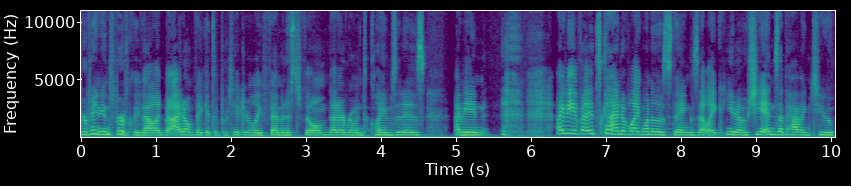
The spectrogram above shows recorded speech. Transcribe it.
Your opinion's perfectly valid, but I don't think it's a particularly feminist film that everyone claims it is. I mean, I mean, it's kind of like one of those things that, like, you know, she ends up having to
